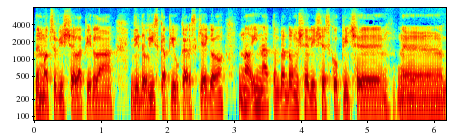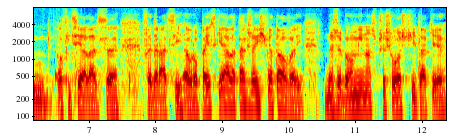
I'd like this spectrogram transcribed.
tym oczywiście lepiej dla widowiska piłkarskiego. No i na tym będą musieli się skupić y, y, oficjele z Federacji Europejskiej, ale także i światowej, żeby ominąć w przyszłości takie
